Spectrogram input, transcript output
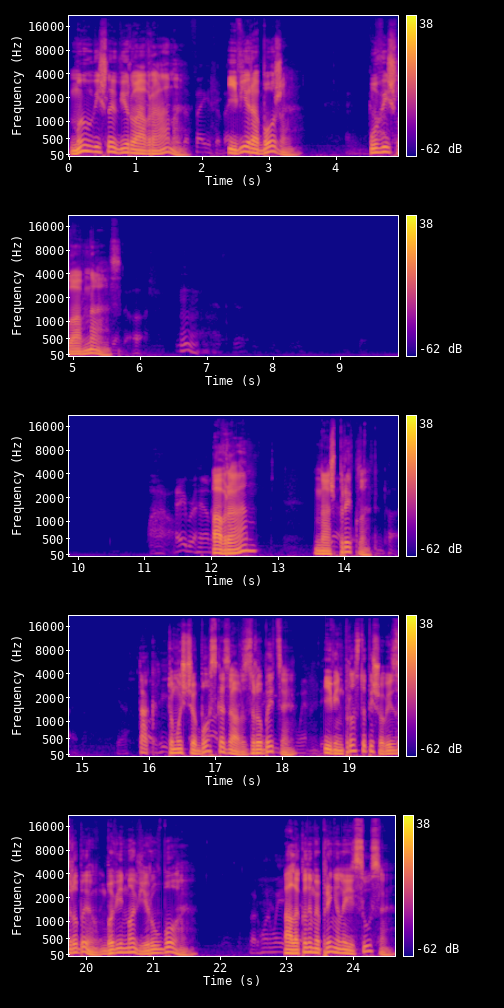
Ми увійшли в віру Авраама, і віра Божа увійшла в нас. Авраам наш приклад, Так, тому що Бог сказав зроби це, і він просто пішов і зробив, бо він мав віру в Бога. Але коли ми прийняли Ісуса,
